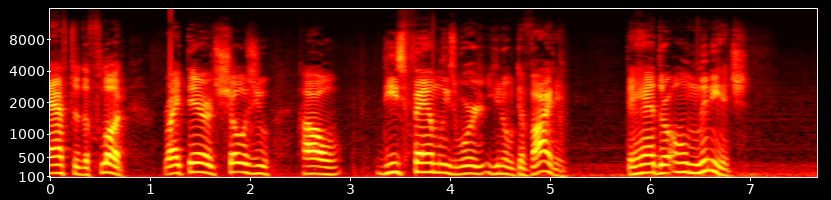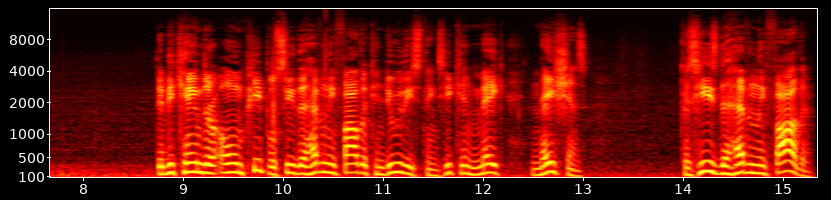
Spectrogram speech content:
after the flood right there it shows you how these families were you know divided they had their own lineage they became their own people. See, the Heavenly Father can do these things. He can make nations because He's the Heavenly Father.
